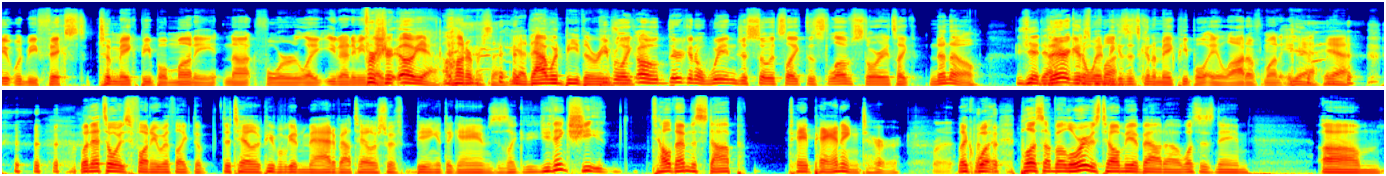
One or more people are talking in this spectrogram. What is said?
it would be fixed to make people money, not for like you know what I mean. for Like, sure. Oh yeah, hundred percent. Yeah, that would be the reason. People are like, oh, they're gonna win just so it's like this love story. It's like, no, no, Yeah, no, they're gonna win mon- because it's gonna make people a lot of money. yeah, yeah. well, that's always funny with like the the Taylor people get mad about Taylor Swift being at the games. It's like, do you think she tell them to stop pay, panning to her? Right. Like what? plus, uh, but Lori was telling me about uh, what's his name, um,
